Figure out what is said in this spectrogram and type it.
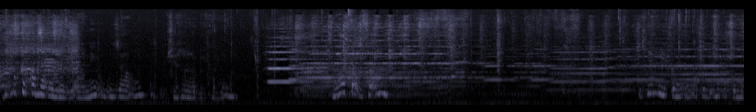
Di mo ko ka maulag ani unsaon? Sira rabi ka mo. Mata saon? Sige may ka mo ako di mo ko ka mo.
